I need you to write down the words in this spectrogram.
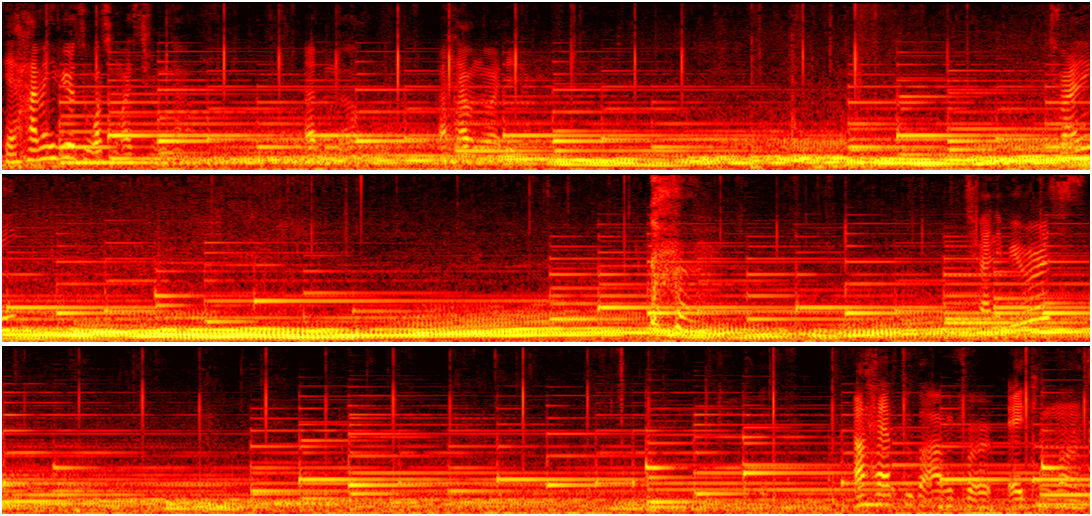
yeah, how many viewers watching my stream now? I don't know. I have no idea. 20? Twenty viewers? I have to go army for 18 months.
